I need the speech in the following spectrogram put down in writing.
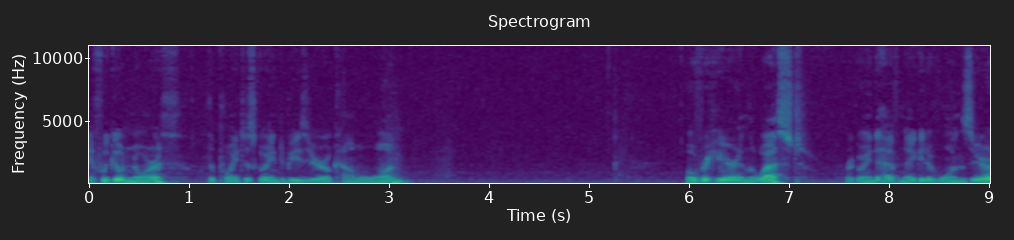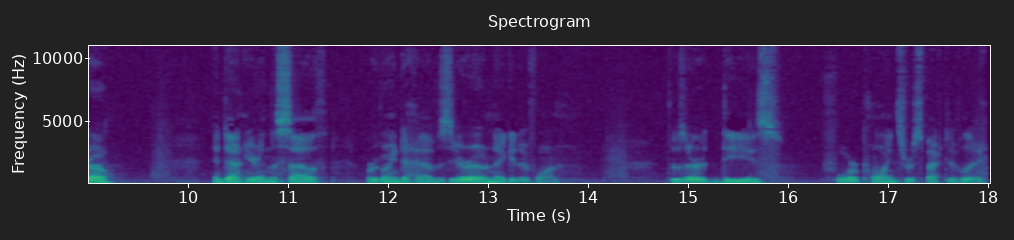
If we go north, the point is going to be 0 comma 1. Over here in the west, we're going to have negative 1, 0. And down here in the south, we're going to have 0, negative 1. Those are these four points respectively.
